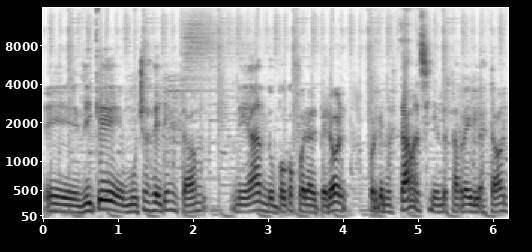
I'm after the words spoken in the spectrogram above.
eh, vi que muchas de ellas estaban neando un poco fuera del perol, porque no estaban siguiendo esta regla, estaban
